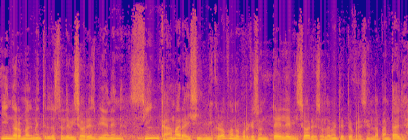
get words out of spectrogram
Y normalmente los televisores vienen sin cámara y sin micrófono porque son televisores, solamente te ofrecen la pantalla.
